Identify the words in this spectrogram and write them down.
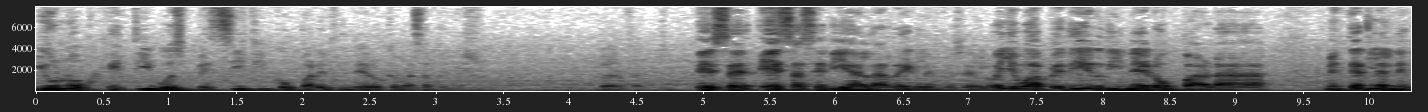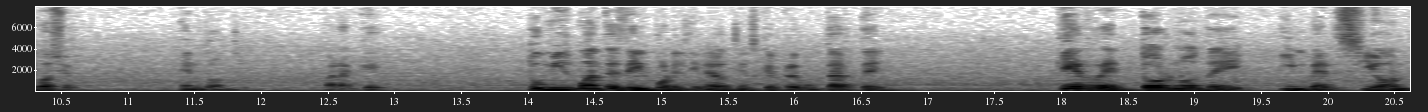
y un objetivo específico para el dinero que vas a pedir. Perfecto. Esa, esa sería la regla empresarial. Oye, voy a pedir dinero para meterle al negocio. ¿En dónde? ¿Para qué? Tú mismo antes de ir por el dinero tienes que preguntarte qué retorno de inversión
